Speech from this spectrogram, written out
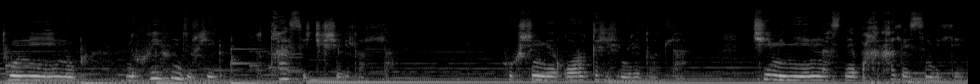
Түүний энэ үг нөхрийнхэн зүрхийг утгаас ичг шиг л боллоо. Хөгшин нэр 3 дахь ихнэрээ дуудлаа. Чи миний энэ насны бахархал байсан билээ.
